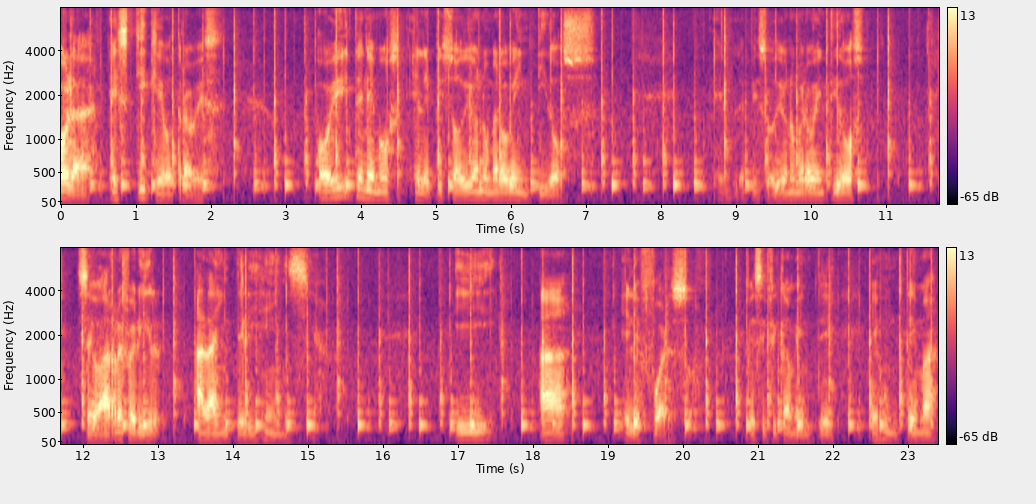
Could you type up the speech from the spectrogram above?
Hola, es Quique otra vez. Hoy tenemos el episodio número 22. El episodio número 22 se va a referir a la inteligencia y a el esfuerzo. Específicamente es un tema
